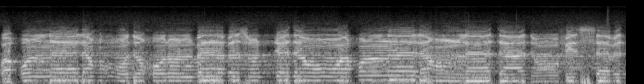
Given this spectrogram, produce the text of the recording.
وقلنا لهم ادخلوا الباب سجدا وقلنا لهم لا تعدوا في السبت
